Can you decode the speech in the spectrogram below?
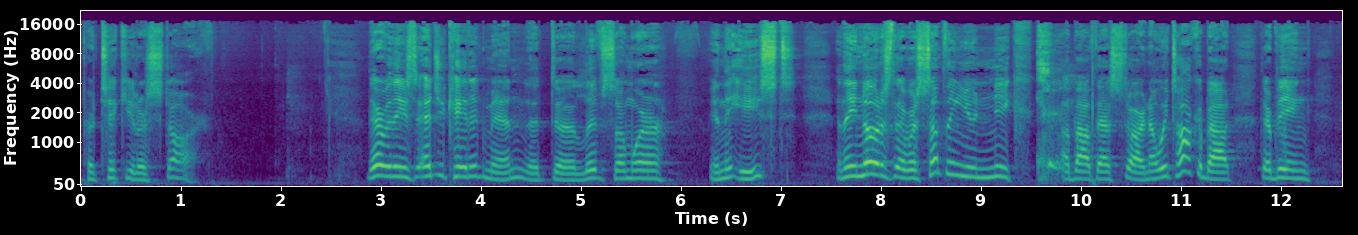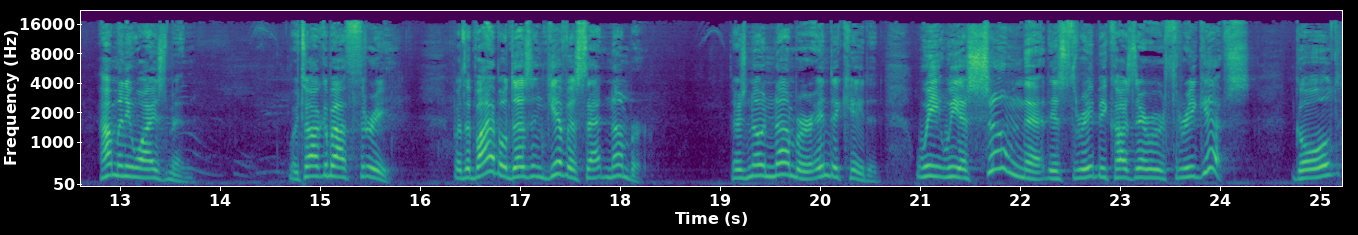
particular star. There were these educated men that uh, lived somewhere in the east, and they noticed there was something unique about that star. Now, we talk about there being how many wise men? We talk about three. But the Bible doesn't give us that number. There's no number indicated. We, we assume that is three because there were three gifts gold,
